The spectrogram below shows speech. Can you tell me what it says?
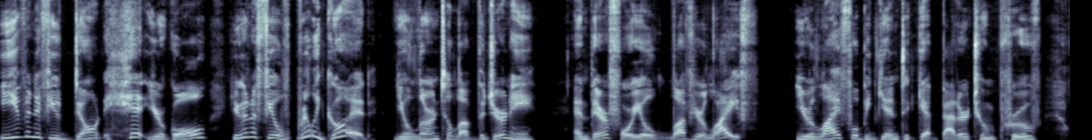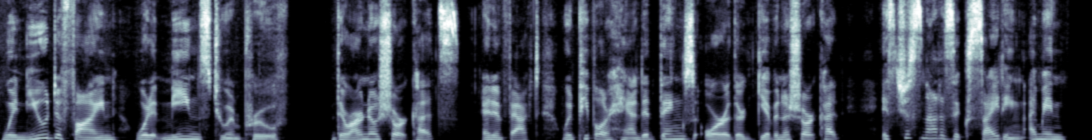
even if you don't hit your goal, you're going to feel really good. You'll learn to love the journey and therefore you'll love your life. Your life will begin to get better to improve when you define what it means to improve. There are no shortcuts. And in fact, when people are handed things or they're given a shortcut, it's just not as exciting. I mean,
